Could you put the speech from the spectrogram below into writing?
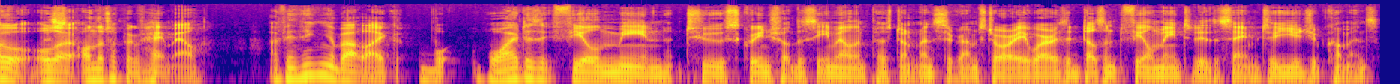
Oh, although on the topic of hate mail, I've been thinking about like wh- why does it feel mean to screenshot this email and post it on my Instagram story, whereas it doesn't feel mean to do the same to YouTube comments.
